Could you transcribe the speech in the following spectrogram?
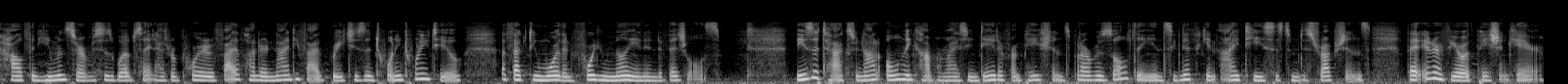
Health and Human Services website has reported 595 breaches in 2022, affecting more than 40 million individuals. These attacks are not only compromising data from patients, but are resulting in significant IT system disruptions that interfere with patient care.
